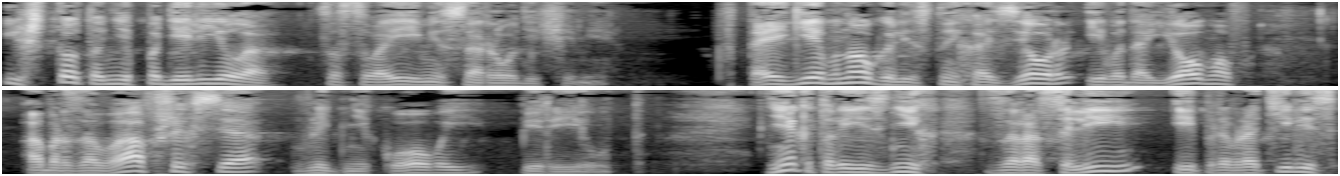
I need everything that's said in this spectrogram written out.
и что-то не поделила со своими сородичами. В тайге много лесных озер и водоемов, образовавшихся в ледниковый период. Некоторые из них заросли и превратились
